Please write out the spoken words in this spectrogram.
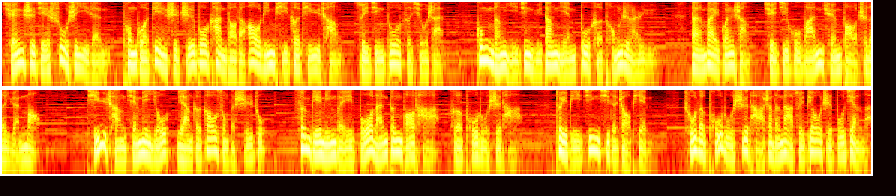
全世界数十亿人通过电视直播看到的奥林匹克体育场，虽经多次修缮，功能已经与当年不可同日而语，但外观上却几乎完全保持了原貌。体育场前面有两个高耸的石柱，分别名为勃兰登堡塔和普鲁士塔。对比今昔的照片，除了普鲁士塔上的纳粹标志不见了，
